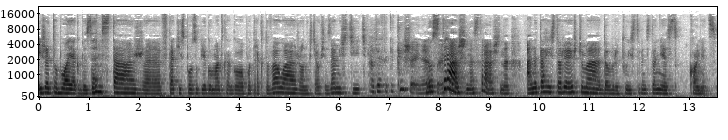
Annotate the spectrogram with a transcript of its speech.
i że to była jakby zemsta, że w taki sposób jego matka go potraktowała, że on chciał się zemścić. Ale to jak takie klisze, nie? No straszne, straszne. Ale ta historia jeszcze ma dobry twist, więc to nie jest koniec.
